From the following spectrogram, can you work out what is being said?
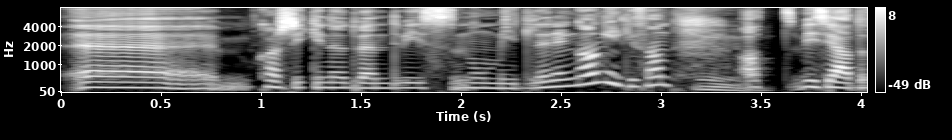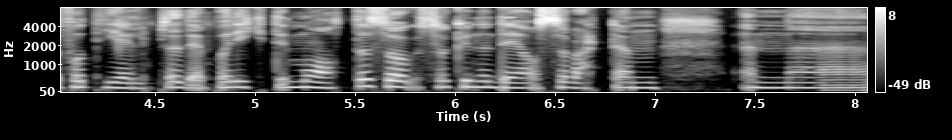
Eh, kanskje ikke nødvendigvis noen midler engang. ikke sant? Mm. At hvis jeg hadde fått hjelp til det på riktig måte, så, så kunne det også vært en, en, eh,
